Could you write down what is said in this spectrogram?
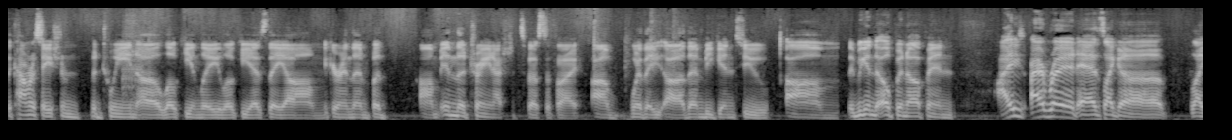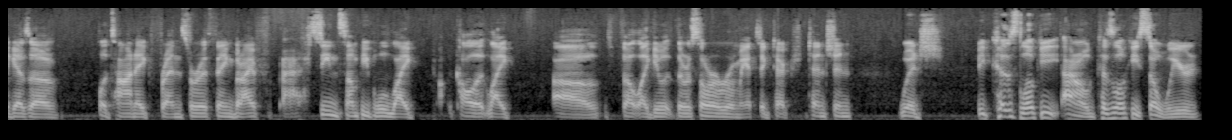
the conversation between uh, Loki and Lady Loki as they um, and then but um, in the train I should specify um, where they uh, then begin to um, they begin to open up and I I read it as like a like as a platonic friend sort of thing, but I've, I've seen some people like call it like uh, felt like it was, there was sort of romantic te- tension, which because Loki, I don't know, because Loki's so weird.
